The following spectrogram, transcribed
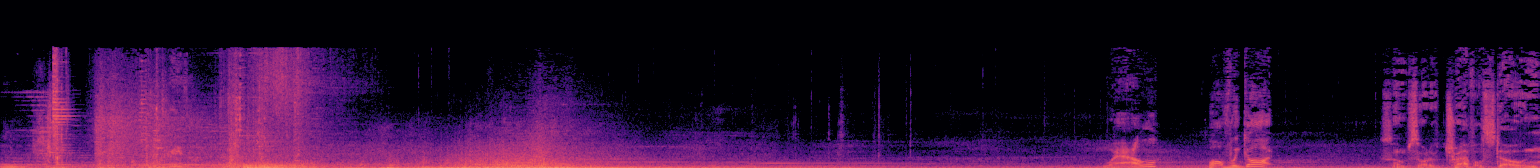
Well, what have we got? Some sort of travel stone.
